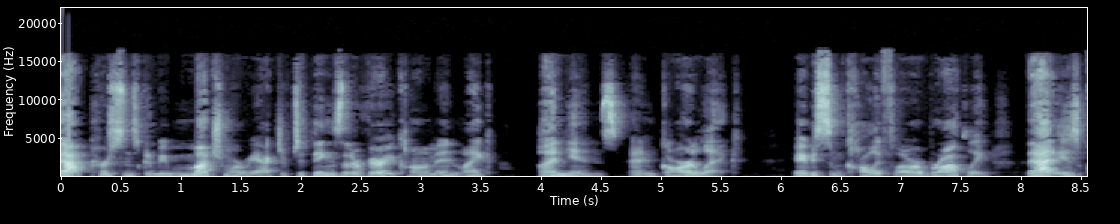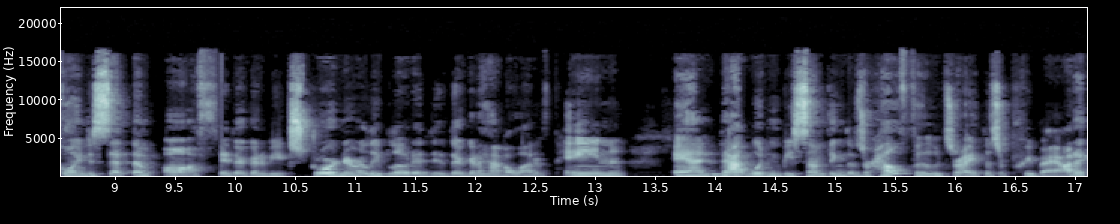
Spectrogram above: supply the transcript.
that person's going to be much more reactive to things that are very common, like onions and garlic, maybe some cauliflower broccoli. That is going to set them off. They're going to be extraordinarily bloated. They're going to have a lot of pain. And that wouldn't be something, those are health foods, right? Those are prebiotic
